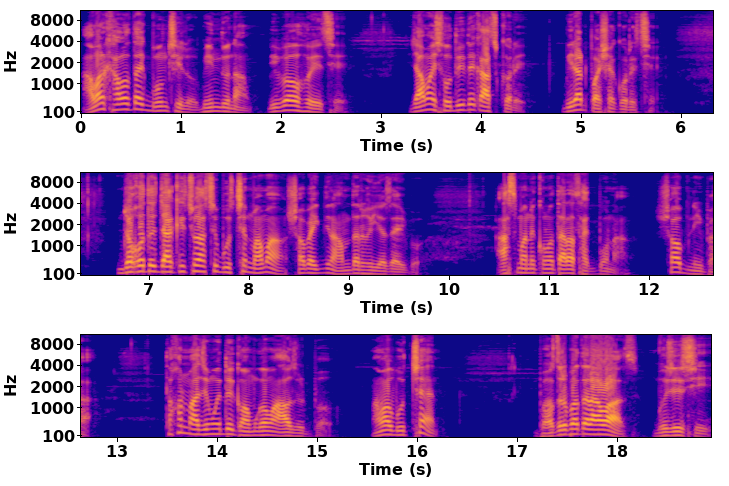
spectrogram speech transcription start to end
আমার খালাতো এক বোন ছিল। বিন্দু নাম। বিবাহ হয়েছে। জামাই সৌদিতে কাজ করে, বিরাট পয়সা করেছে। জগতে যা কিছু আছে বুঝছেন মামা, সব একদিন আন্দার হইয়া যাইব। আসমানে কোনো তারা থাকব না, সব নিভা। তখন মাঝে মধ্যে গম গম আওয়াজ উঠব। মামা বুঝছেন? বজ্রপাতের আওয়াজ, বুঝেছি।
